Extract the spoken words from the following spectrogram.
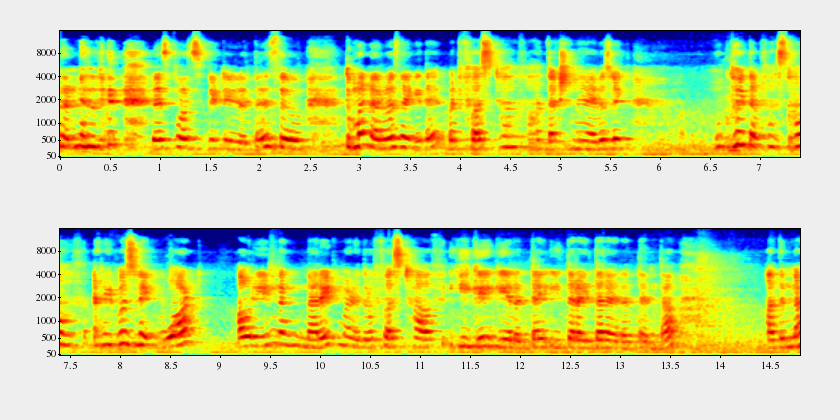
ನನ್ನ ಮೇಲೆ ರೆಸ್ಪಾನ್ಸಿಬಿಲಿಟಿ ಇರುತ್ತೆ. ಸೊ ತುಂಬ ನರ್ವಸ್ ಆಗಿದೆ ಬಟ್ ಫಸ್ಟ್ ಹಾಫ್ ಆದ ತಕ್ಷಣ ಐ ವಾಸ್ ಲೈಕ್ ಮುಗ್ದೋಯ್ತಾ first half and it was like what ಅವ್ರು ಏನು ನಂಗೆ ನರೇಟ್ ಮಾಡಿದ್ರು ಫಸ್ಟ್ ಹಾಫ್ ಹೀಗೆ ಹೀಗೆ ಇರುತ್ತೆ, ಈ ಥರ ಈ ಥರ ಇರುತ್ತೆ ಅಂತ. ಅದನ್ನು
